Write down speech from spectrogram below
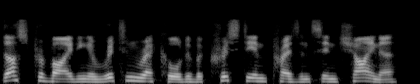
thus providing a written record of a Christian presence in China.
